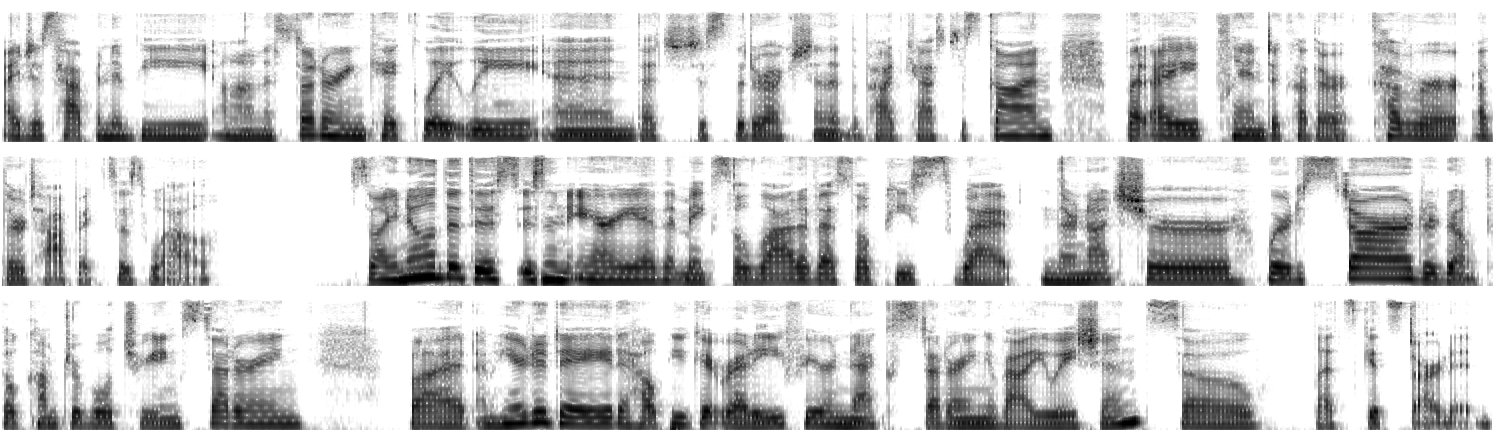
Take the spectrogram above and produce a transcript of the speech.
I just happen to be on a stuttering kick lately, and that's just the direction that the podcast has gone. But I plan to cover, cover other topics as well. So I know that this is an area that makes a lot of SLPs sweat and they're not sure where to start or don't feel comfortable treating stuttering but I'm here today to help you get ready for your next stuttering evaluation. So let's get started.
